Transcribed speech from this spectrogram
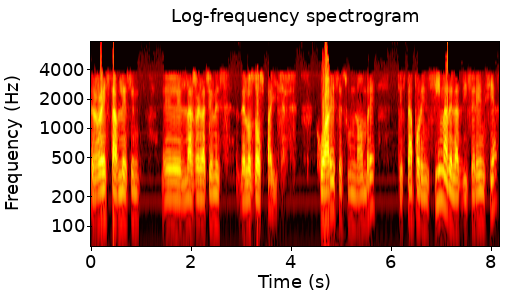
restablecen eh, las relaciones de los dos países. Juárez es un nombre que está por encima de las diferencias,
